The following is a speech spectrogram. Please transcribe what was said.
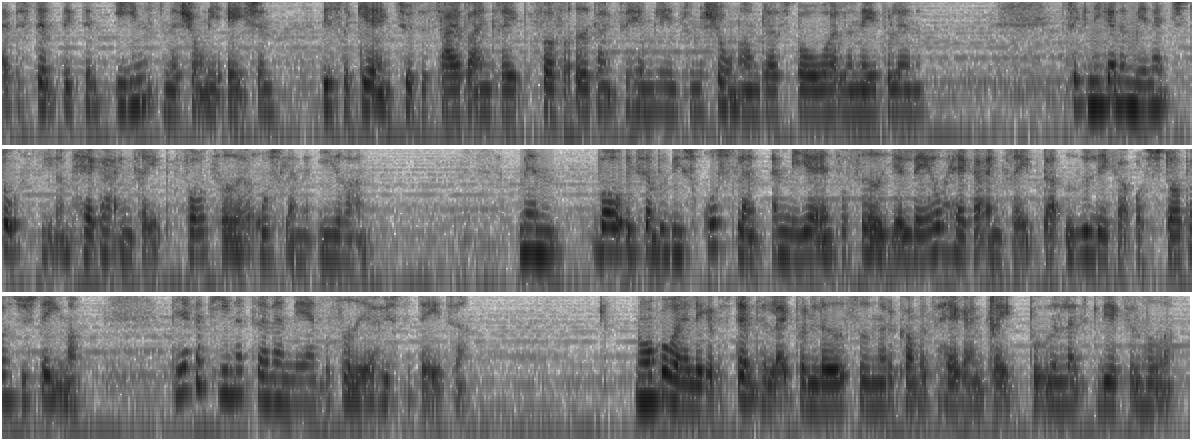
er bestemt ikke den eneste nation i Asien, hvis regering tyr til cyberangreb for at få adgang til hemmelige informationer om deres borgere eller nabolande. Teknikkerne minder i stor stil om hackerangreb foretaget af Rusland og Iran. Men hvor eksempelvis Rusland er mere interesseret i at lave hackerangreb, der ødelægger og stopper systemer, virker Kina til at være mere interesseret i at høste data. Nordkorea ligger bestemt heller ikke på den lade side, når det kommer til hackerangreb på udenlandske virksomheder –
